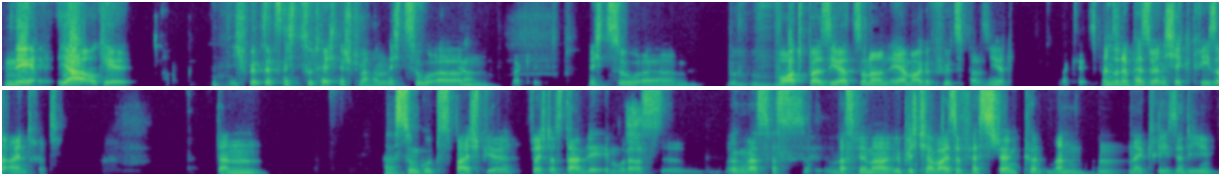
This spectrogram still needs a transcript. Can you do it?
Nee, ja, okay ich würde es jetzt nicht zu technisch machen, nicht zu, ähm, ja, okay. nicht zu ähm, wortbasiert, sondern eher mal gefühlsbasiert. Okay. Wenn so eine persönliche Krise eintritt, dann hast du ein gutes Beispiel, vielleicht aus deinem Leben oder was, äh, irgendwas, was, was wir mal üblicherweise feststellen könnten an, an einer Krise, die,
